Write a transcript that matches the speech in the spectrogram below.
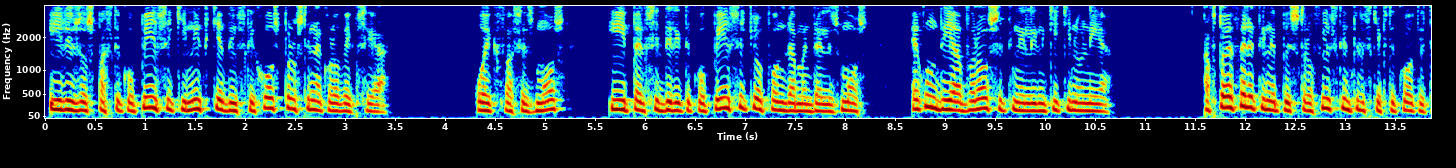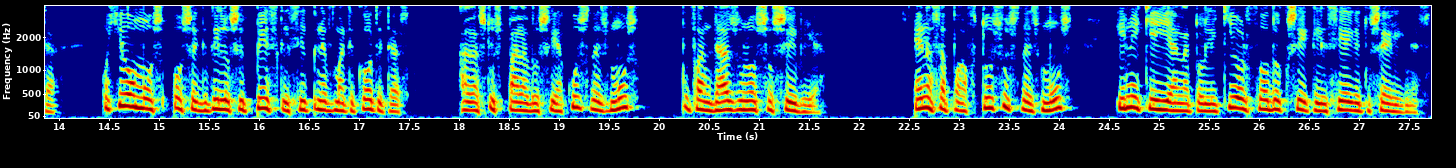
η ριζοσπαστικοποίηση κινήθηκε δυστυχώς προς την ακροδεξιά. Ο εκφασισμός, η υπερσυντηρητικοποίηση και ο φονταμενταλισμός έχουν διαβρώσει την ελληνική κοινωνία. Αυτό έφερε την επιστροφή στην θρησκευτικότητα, όχι όμως ως εκδήλωση πίστης ή πνευματικότητας, αλλά στους παραδοσιακούς δεσμούς που φαντάζουν ως σωσίβια. Ένας από αυτούς τους δεσμούς είναι και η Ανατολική Ορθόδοξη Εκκλησία για τους Έλληνες.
